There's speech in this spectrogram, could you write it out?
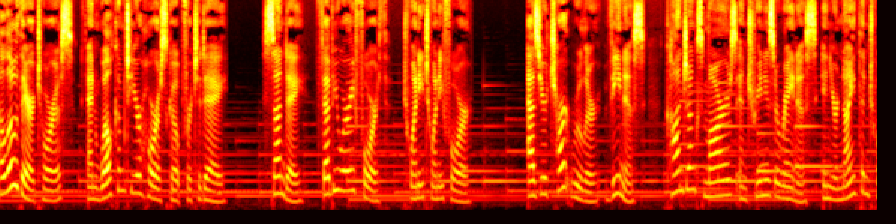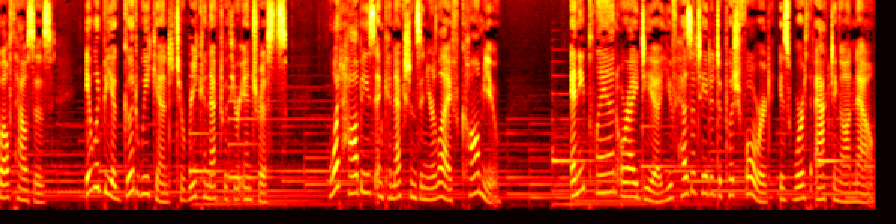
Hello there, Taurus, and welcome to your horoscope for today, Sunday, February 4th, 2024. As your chart ruler, Venus, conjuncts Mars and trines Uranus in your 9th and 12th houses, it would be a good weekend to reconnect with your interests. What hobbies and connections in your life calm you? Any plan or idea you've hesitated to push forward is worth acting on now.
